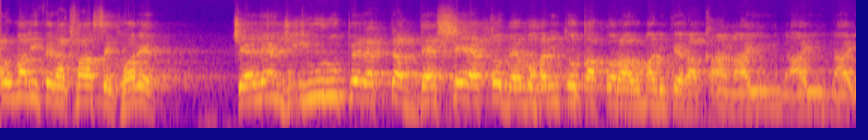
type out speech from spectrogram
আলমারিতে রাখা আছে ঘরে, চ্যালেঞ্জ ইউরোপের একটা দেশে এত ব্যবহারিত কাপড় আলমারিতে রাখা নাই নাই নাই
